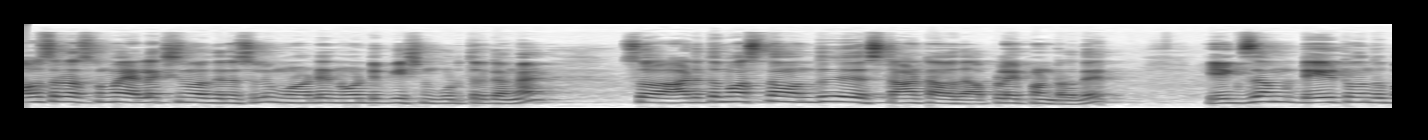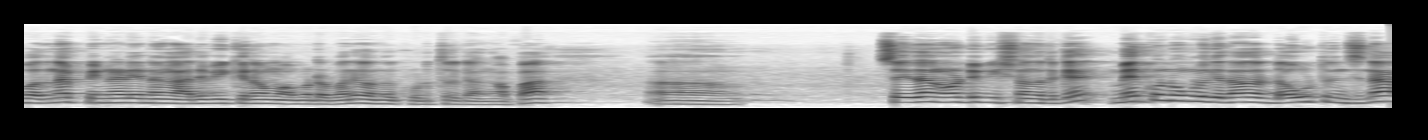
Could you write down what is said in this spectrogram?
அவசர அவசரமாக எலெக்ஷன் வருதுன்னு சொல்லி முன்னாடியே நோட்டிஃபிகேஷன் கொடுத்துருக்காங்க. ஸோ அடுத்த மாதம் தான் வந்து ஸ்டார்ட் ஆகுது அப்ளை பண்ணுறது எக்ஸாம் டேட் வந்து பார்த்தீங்கன்னா பின்னாடி நாங்கள் அறிவிக்கிறோம் அப்படின்ற மாதிரி வந்து கொடுத்துருக்காங்கப்பா ஸோ இதான் நோட்டிஃபிகேஷன் வந்திருக்கு. மேற்கொண்டு உங்களுக்கு ஏதாவது டவுட் இருந்துச்சுன்னா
